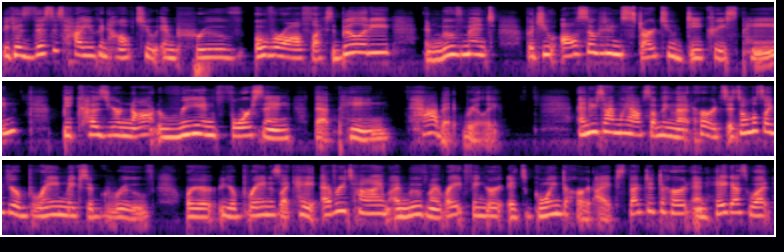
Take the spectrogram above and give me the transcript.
Because this is how you can help to improve overall flexibility and movement, but you also can start to decrease pain because you're not reinforcing that pain habit, really. Anytime we have something that hurts, it's almost like your brain makes a groove where your, your brain is like, hey, every time I move my right finger, it's going to hurt. I expect it to hurt. And hey, guess what?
